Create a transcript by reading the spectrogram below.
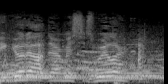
Looking good out there, Mrs. Wheeler.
